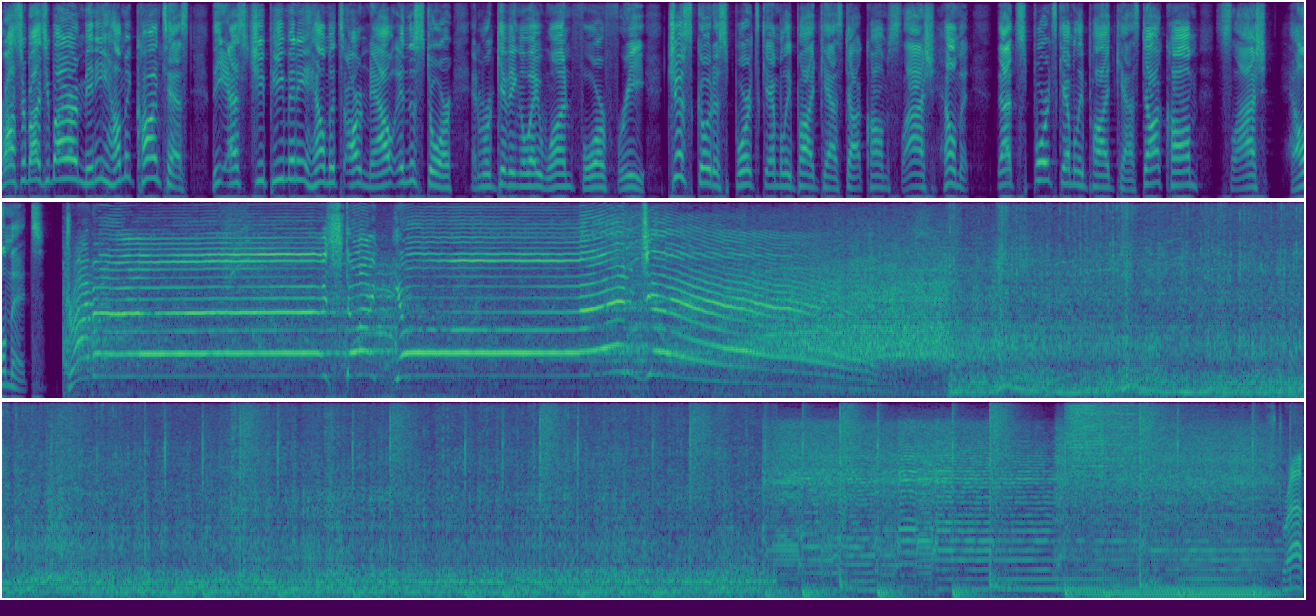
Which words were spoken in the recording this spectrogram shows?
We're brought to you by our mini helmet contest. The SGP mini helmets are now in the store, and we're giving away one for free. Just go to sportsgamblingpodcast.com slash helmet. That's sportsgamblingpodcast.com slash helmet. Driver, start your engine!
